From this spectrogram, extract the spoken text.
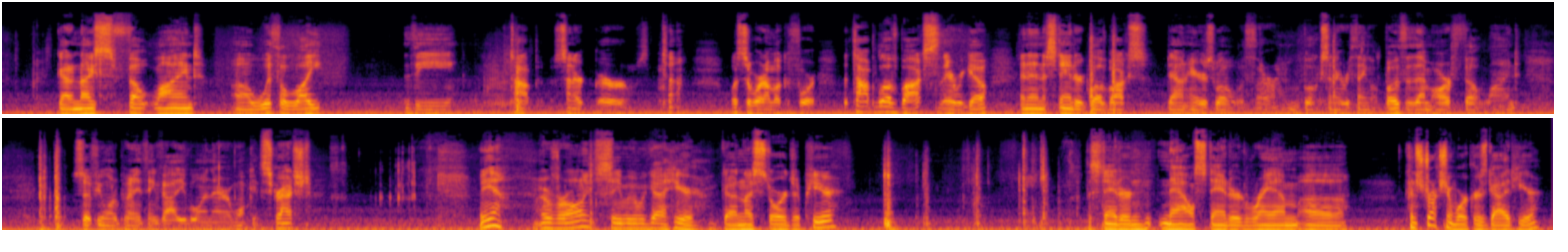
got a nice felt lined uh, with a light. The top center, or what's the word I'm looking for? The top glove box. There we go. And then a standard glove box down here as well with our books and everything. Both of them are felt lined. So if you want to put anything valuable in there, it won't get scratched. But yeah, overall, you see what we got here. Got a nice storage up here. The standard, now standard RAM uh, construction workers guide here.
